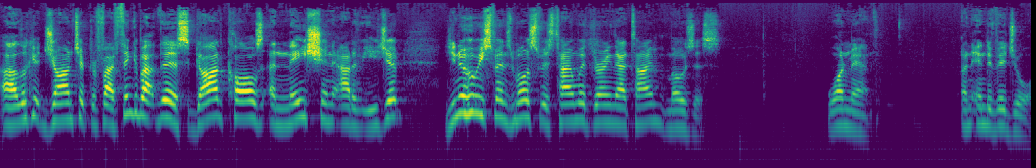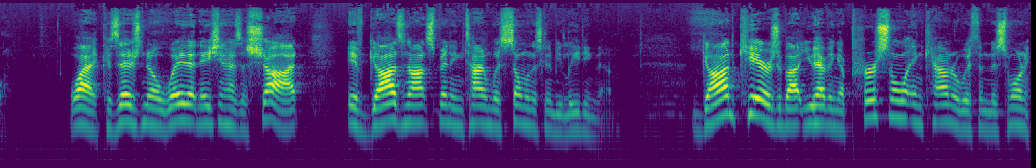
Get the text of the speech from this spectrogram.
uh, look at John chapter 5. Think about this God calls a nation out of Egypt. You know who he spends most of his time with during that time? Moses. One man, an individual. Why? Because there's no way that nation has a shot if God's not spending time with someone that's going to be leading them. God cares about you having a personal encounter with Him this morning.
